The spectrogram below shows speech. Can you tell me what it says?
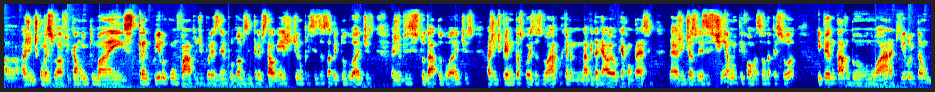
uh, a gente começou a ficar muito mais tranquilo com o fato de, por exemplo, vamos entrevistar alguém, a gente não precisa saber tudo antes, a gente não precisa estudar tudo antes, a gente pergunta as coisas no ar, porque na vida real é o que acontece. Né? A gente às vezes tinha muita informação da pessoa e perguntava do, no ar aquilo, então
